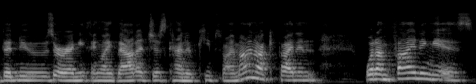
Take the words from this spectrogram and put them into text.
the news or anything like that. It just kind of keeps my mind occupied. And what I'm finding is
